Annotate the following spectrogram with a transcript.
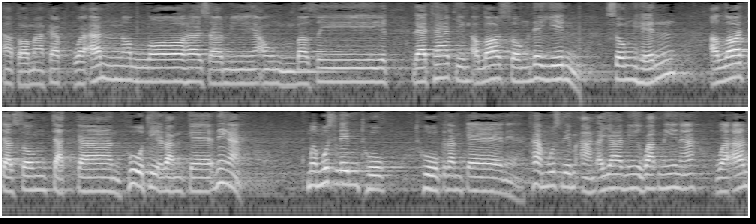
เอาต่อมาครับว่าอันนัลลอฮะซามีอุมบาซีดและแท้จริงอัลลอฮ์ทรงได้ยิน ทรงเห็นอัลลอฮ์จะทรงจัดการผู้ที่รังแกนี่ไงเมื่อมุสลิมถูก ถูกรังแกเนี่ยถ้ามุสลิมอ่านอายานี้วักนี้นะว่าอัน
